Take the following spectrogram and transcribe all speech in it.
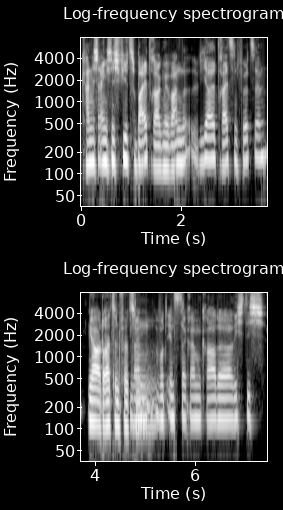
kann ich eigentlich nicht viel zu beitragen. Wir waren wie alt? 13, 14? Ja, 13, Und 14. dann wird Instagram gerade richtig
